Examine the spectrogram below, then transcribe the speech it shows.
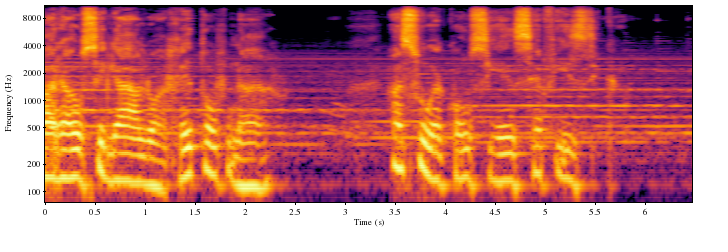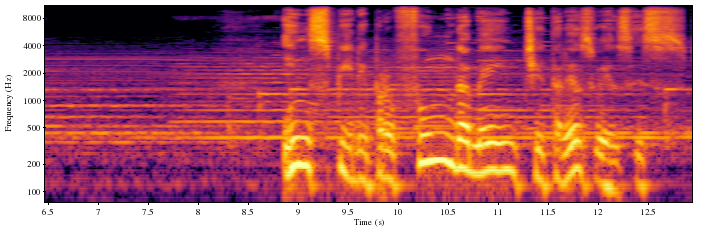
para auxiliá-lo a retornar à sua consciência física. Inspire profundamente três vezes.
